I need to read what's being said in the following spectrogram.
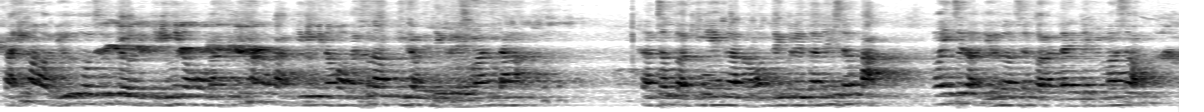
さあ今は流動宗教より切り身の方が好きなのか切り身の方が素直に食べてくれました。さあちょっとは機嫌が治ってくれたでしょうか。もう一度流動食を与えてみましょう。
